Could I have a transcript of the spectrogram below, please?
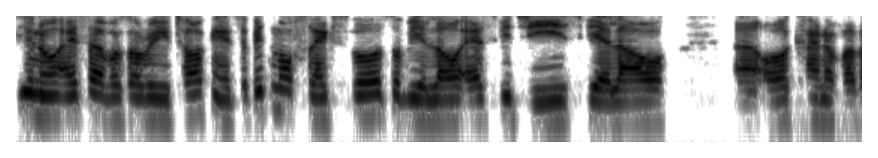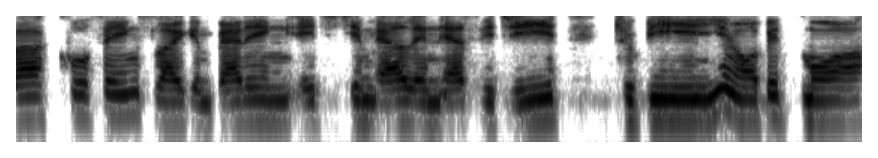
you know, as I was already talking, it's a bit more flexible. So we allow SVGs, we allow uh, all kind of other cool things like embedding HTML in SVG to be, you know, a bit more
